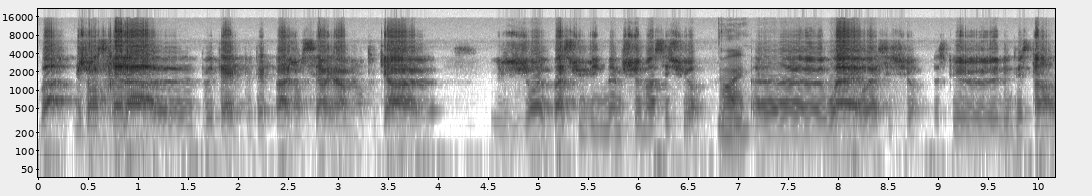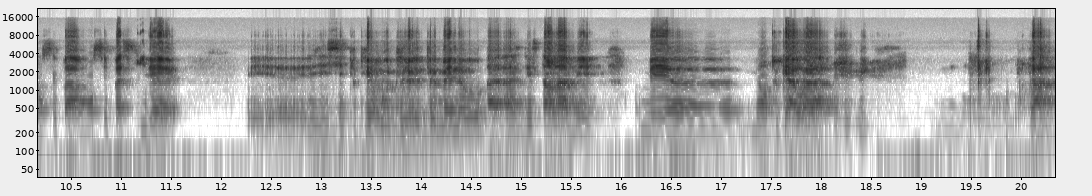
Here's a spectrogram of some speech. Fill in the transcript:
bah j'en serais là euh, peut-être peut-être pas, j'en sais rien mais en tout cas euh, j'aurais pas suivi le même chemin, c'est sûr. Ouais. Euh, ouais ouais, c'est sûr parce que le destin on sait pas on sait pas ce qu'il est. Et, euh, et si toutes les routes le- te mènent au- à, à ce destin-là, mais, mais, euh, mais en tout cas, voilà. je- je- enfin,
